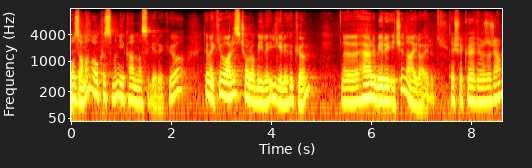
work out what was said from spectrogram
O zaman o kısmın yıkanması gerekiyor. Demek ki varis çorabı ile ilgili hüküm e, her biri için ayrı ayrıdır. Teşekkür ediyoruz hocam.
